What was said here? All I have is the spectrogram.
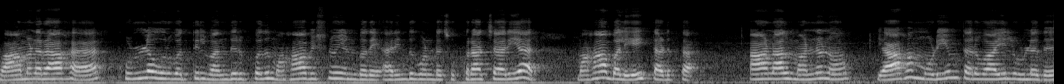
வாமனராக குள்ள உருவத்தில் வந்திருப்பது மகாவிஷ்ணு என்பதை அறிந்து கொண்ட சுக்கராச்சாரியார் மகாபலியை தடுத்தார். ஆனால் மன்னனோ யாகம் முடியும் தருவாயில் உள்ளது.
